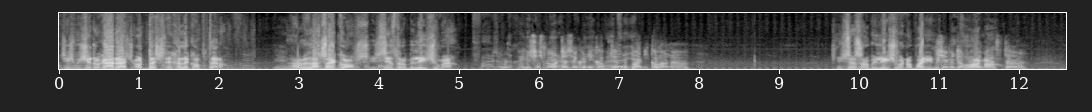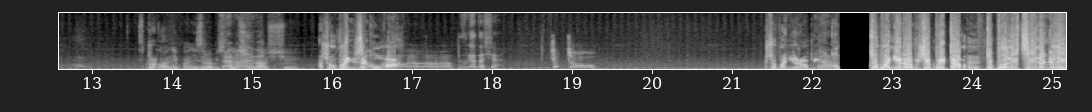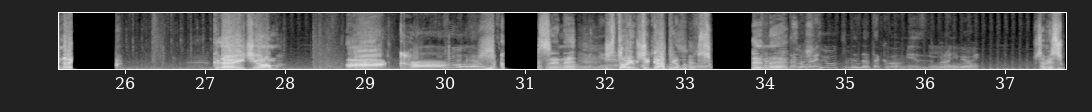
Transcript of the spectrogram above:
Chcieliśmy się dogadać, oddać ten helikopter. Ale dlaczego? Nic nie zrobiliśmy. Twarzą do Myślisz, helikoptera, helikopter, polecenia. pani kochana! Nic nie zrobiliśmy, no pani Musimy to kochana. miasta! Spokojnie, pani zrobi Prawa, swoje lewa. czynności. A czemu pani zakuwa? Zgadza się. Co, co? A co pani robi? Prawo. Co pani robi się pytam? Ty policyjna glino Kryć ją! A, ko, syny! Zaatakował mnie. Stoją się gapią! Syny! Zaatakował rękę. Zaatakował mnie z broni białej. Zamiast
